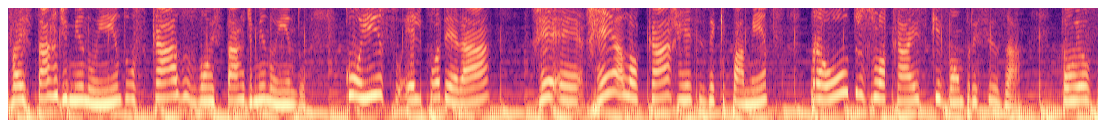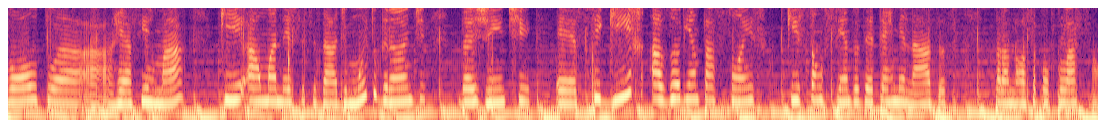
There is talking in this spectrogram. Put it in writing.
vai estar diminuindo, os casos vão estar diminuindo. Com isso, ele poderá re, é, realocar esses equipamentos para outros locais que vão precisar. Então eu volto a, a reafirmar que há uma necessidade muito grande da gente é, seguir as orientações que estão sendo determinadas para a nossa população.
